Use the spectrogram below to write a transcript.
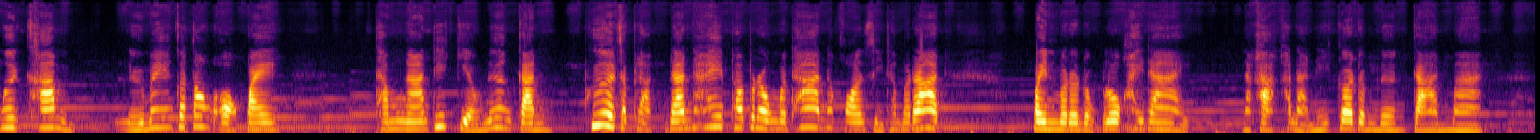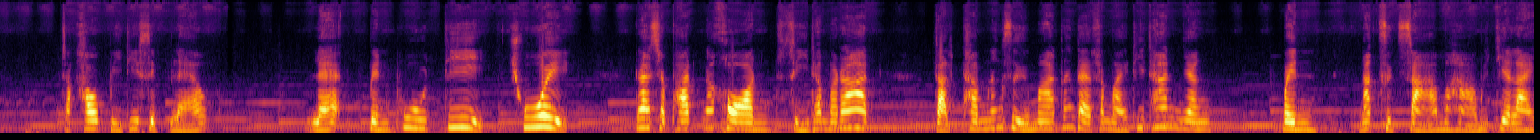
มืดค่ำหรือไม่งั้นก็ต้องออกไปทำงานที่เกี่ยวเนื่องกัน เพื่อจะผลักดันให้พระบรมธาตุนครศรีธรรมราช เป็นมรดกโลกให้ได้นะคะ ขณะนี้ก็ดำเนินการมาจะเข้าปีที่ 10 แล้ว และเป็นผู้ที่ช่วยราชพัฒนครศรีธรรมราชจัดทำหนังสือมาตั้งแต่สมัยที่ท่านยังเป็น นักศึกษามหาวิทยาลัย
